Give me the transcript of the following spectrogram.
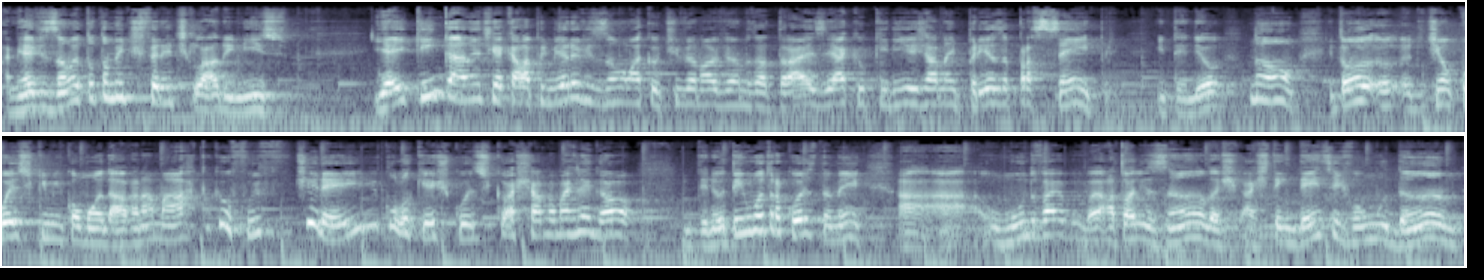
A minha visão é totalmente diferente lá do início. E aí, quem garante que aquela primeira visão lá que eu tive há nove anos atrás é a que eu queria já na empresa para sempre? Entendeu? Não. Então eu, eu, tinha coisas que me incomodavam na marca que eu fui, tirei e coloquei as coisas que eu achava mais legal, entendeu? Tem outra coisa também, a, a, o mundo vai atualizando, as, as, tendências vão mudando,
